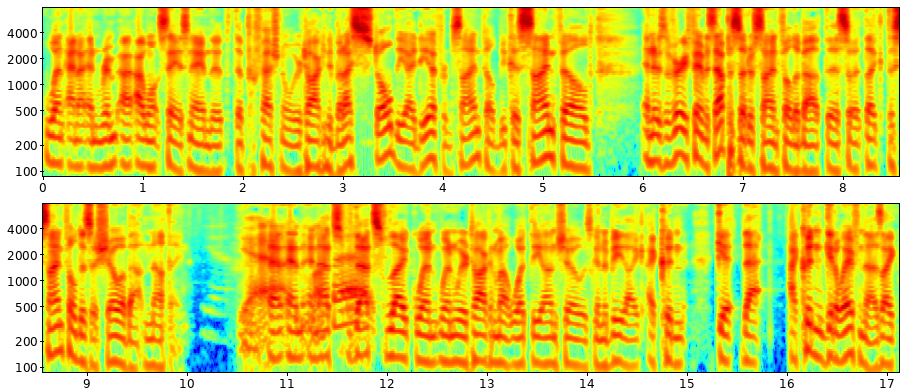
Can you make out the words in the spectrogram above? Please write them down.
when and, I- and rem, I won't say his name, the the professional we were talking to, but I stole the idea from Seinfeld because Seinfeld And there's a very famous episode of Seinfeld about this. So like the Seinfeld is a show about nothing. Yeah. and and, and that's it. that's like when when we were talking about what the unshow was going to be like i couldn't get that i couldn't get away from that i was like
